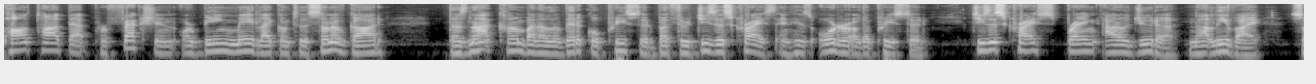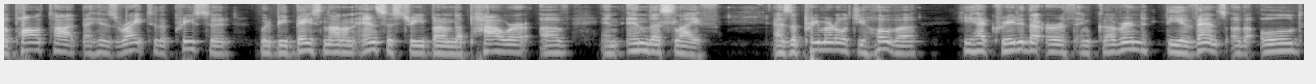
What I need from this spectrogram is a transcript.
Paul taught that perfection or being made like unto the Son of God does not come by the Levitical priesthood, but through Jesus Christ and his order of the priesthood. Jesus Christ sprang out of Judah, not Levi, so Paul taught that his right to the priesthood would be based not on ancestry, but on the power of an endless life. As the premortal Jehovah, he had created the earth and governed the events of the Old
